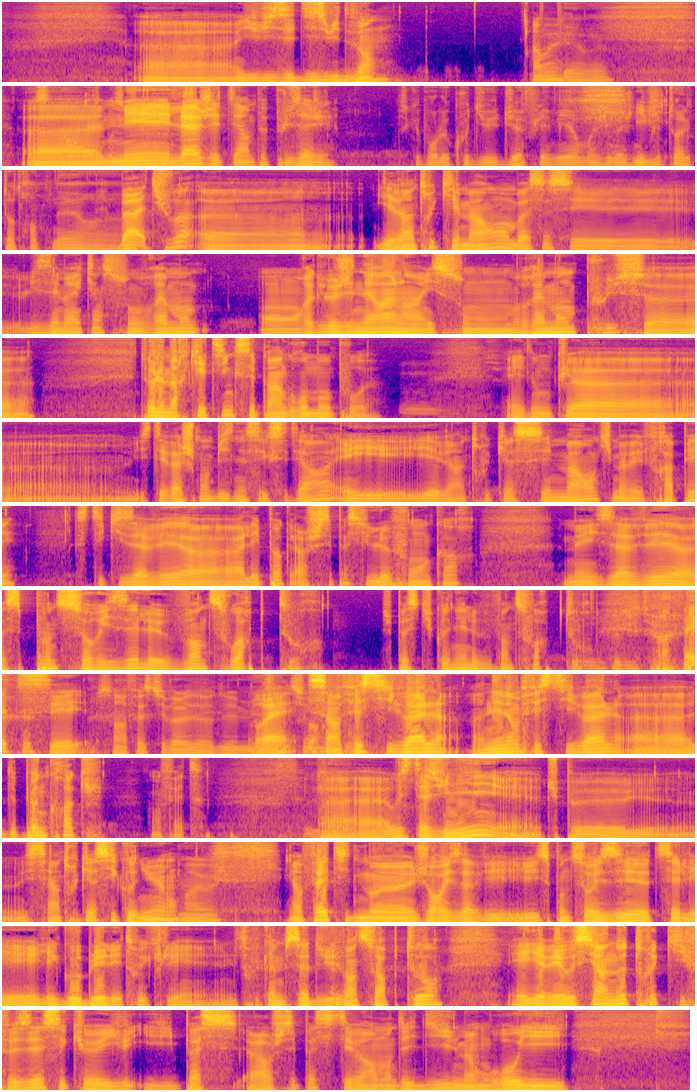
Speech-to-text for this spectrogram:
euh, ils visaient 18-20. Ah ouais. Euh, parce mais que- là, j'étais un peu plus âgé. Parce que pour le coup du Jeff Lemire, moi j'imagine Il- plutôt un lecteur trentenaire. euh, Bah, tu vois, euh, il y avait un truc qui est marrant. Bah, ça, c'est. Les Américains sont vraiment, en règle générale, hein, ils sont vraiment plus. euh, Tu vois, le marketing, c'est pas un gros mot pour eux. Et donc, euh, ils étaient vachement business, etc. Et il y avait un truc assez marrant qui m'avait frappé. C'était qu'ils avaient, euh, à l'époque, alors je sais pas s'ils le font encore, mais ils avaient euh, sponsorisé le Vance Warp Tour. Je sais pas si tu connais le Vance Warp Tour. pas du tout. En fait, c'est C'est un festival de, musique. Ouais, c'est un festival, un énorme festival euh, de punk rock en fait, euh, aux États-Unis. Tu peux, c'est un truc assez connu. hein. Ouais, ouais. Et en fait, ils, genre ils avaient sponsorisé, tu sais, les, les gobelets, les trucs, les, les trucs comme ça du Vance Warp Tour. Et il y avait aussi un autre truc qu'ils faisaient, c'est qu'ils ils passent. Alors, je sais pas si c'était vraiment des deals, mais en gros, ils,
